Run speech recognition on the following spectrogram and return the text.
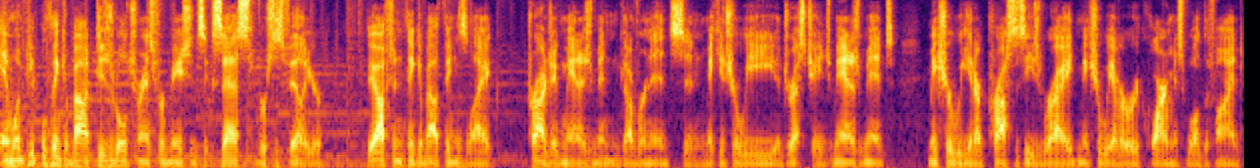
And when people think about digital transformation success versus failure, they often think about things like project management and governance and making sure we address change management, make sure we get our processes right, make sure we have our requirements well defined.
